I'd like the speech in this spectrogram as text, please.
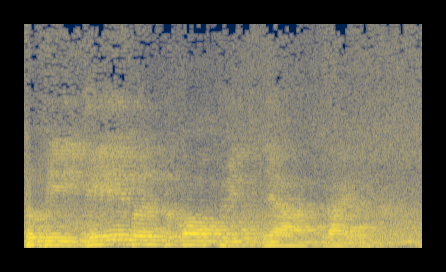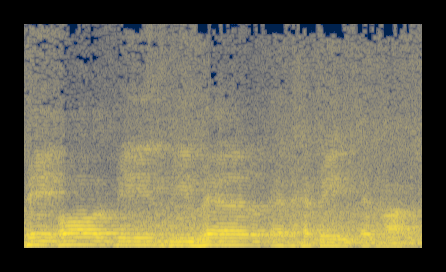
to be able to cope with their life. May all beings be well and happy and hearty.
